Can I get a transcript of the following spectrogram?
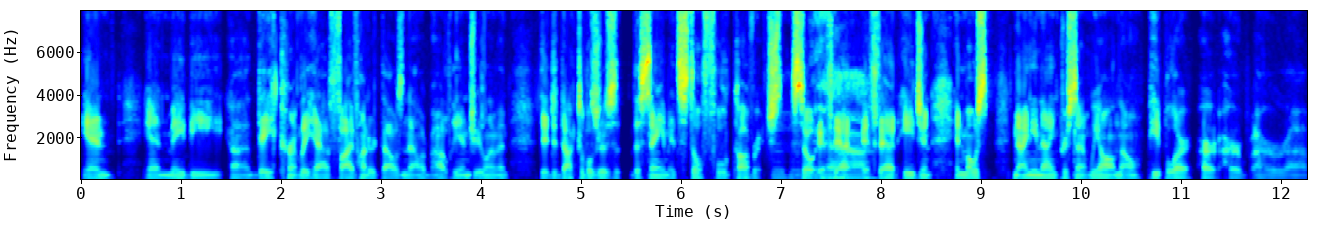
and and maybe uh, they currently have five hundred thousand dollar bodily injury limit. The deductibles are the same. It's still full coverage. So if that if that agent and most ninety nine percent we all know people are are are, are uh,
